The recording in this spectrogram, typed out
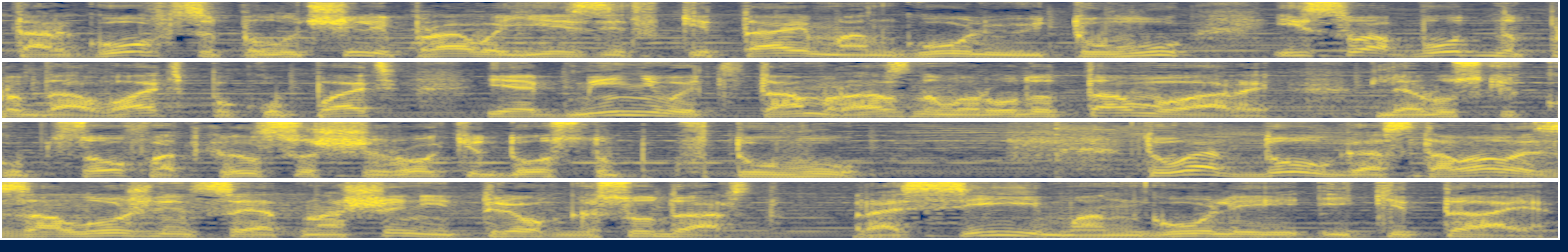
Торговцы получили право ездить в Китай, Монголию и Туву и свободно продавать, покупать и обменивать там разного рода товары. Для русских купцов открылся широкий доступ в Туву. Тува долго оставалась заложницей отношений трех государств – России, Монголии и Китая.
